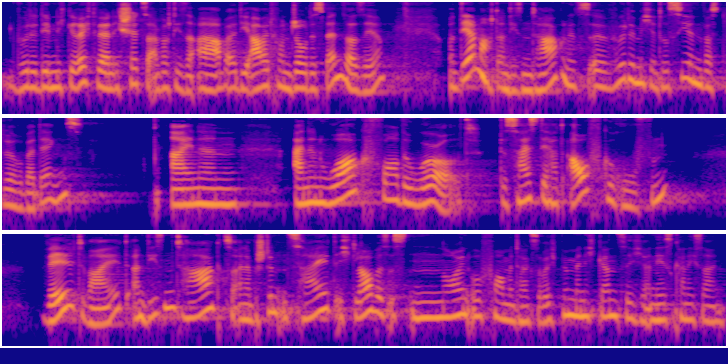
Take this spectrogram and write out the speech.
würde dem nicht gerecht werden. Ich schätze einfach diese Arbeit, die Arbeit von Joe Dispenza sehr. Und der macht an diesem Tag, und jetzt äh, würde mich interessieren, was du darüber denkst, einen, einen Walk for the World. Das heißt, der hat aufgerufen, weltweit an diesem Tag zu einer bestimmten Zeit, ich glaube, es ist 9 Uhr vormittags, aber ich bin mir nicht ganz sicher. Nee, es kann nicht sein.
